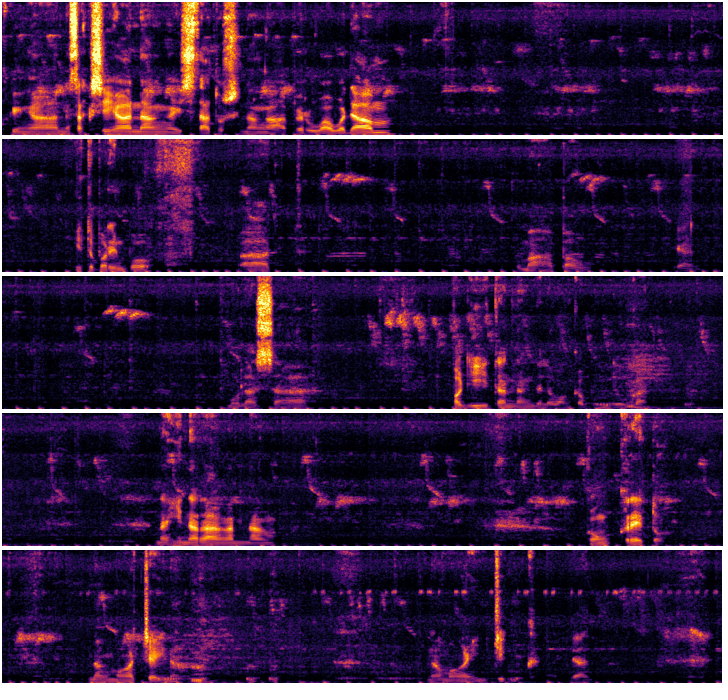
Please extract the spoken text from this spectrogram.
aking ah, nasaksihan ng ah, status ng uh, Upper Wawa Dam. Ito pa rin po at umaapaw. Yan. Mula sa pagitan ng dalawang kabundukan na hinarangan ng konkreto ng mga China. Ng mga inchik yan.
